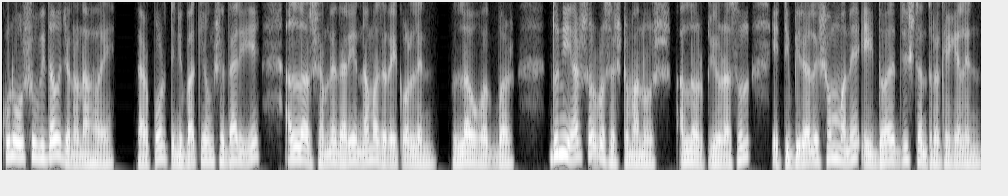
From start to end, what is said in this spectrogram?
কোনো অসুবিধাও যেন না হয়। তারপর তিনি বাকি অংশে দাঁড়িয়ে আল্লাহর সামনে দাঁড়িয়ে নামাজ আদায় করলেন। আল্লাহ আকবর। দুনিয়ার সর্বশ্রেষ্ঠ মানুষ, আল্লাহর প্রিয় রাসুল, একটি বিড়ালের সম্মানে এই দয়ের দৃষ্টান্ত রেখে গেলেন।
